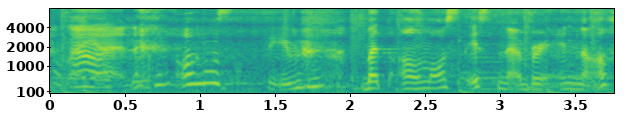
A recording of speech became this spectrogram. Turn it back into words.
Ayan. Almost same. But almost is never enough.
